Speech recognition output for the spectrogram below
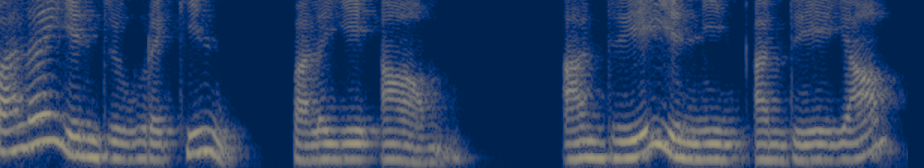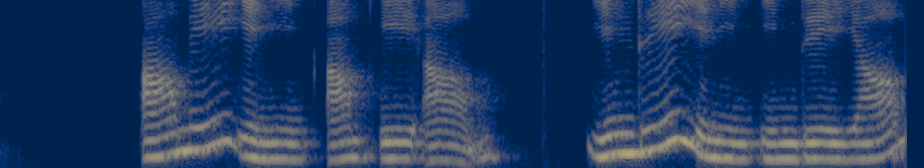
பல என்று உரைக்கின் பலையே ஆம். அன்றே எண்ணின் அன்றேயாம் ஆமே எண்ணின் ஆம் ஏ ஆம். இன்றே எண்ணின் இன்றேயாம்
